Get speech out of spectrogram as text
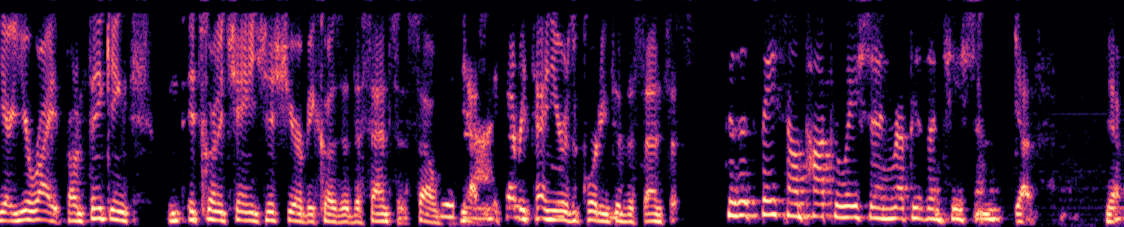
yeah, you're right, but I'm thinking it's going to change this year because of the census. So, Yeah. yes, it's every 10 years according to the census. Because it's based on population representation. Yes. Yeah.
